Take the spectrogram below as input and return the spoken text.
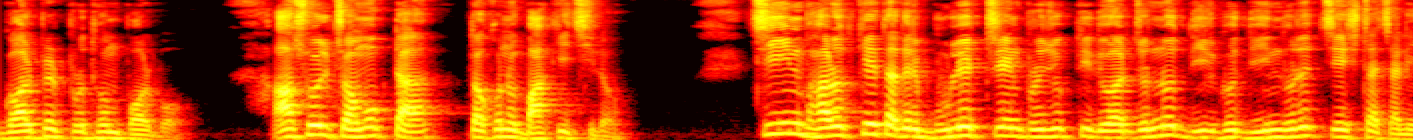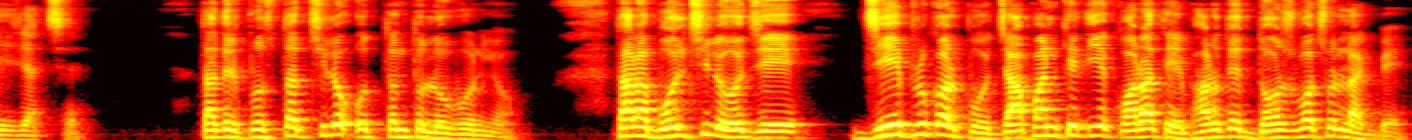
গল্পের প্রথম পর্ব। আসল চমকটা তখনও বাকি ছিল। চীন ভারতকে তাদের বুলেট ট্রেন প্রযুক্তি দেওয়ার জন্য দীর্ঘদিন ধরে চেষ্টা চালিয়ে যাচ্ছে। তাদের প্রস্তাব ছিল অত্যন্ত লোভনীয়। তারা বলছিল যে যে প্রকল্প জাপানকে দিয়ে করাতে ভারতের দশ বছর লাগবে,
